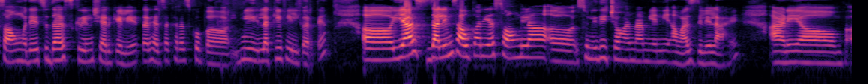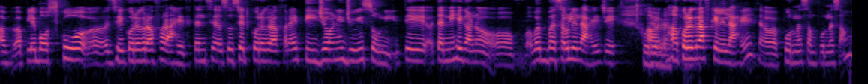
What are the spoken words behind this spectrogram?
सॉन्गमध्ये सुद्धा स्क्रीन शेअर केली आहे. तर ह्याचं खरंच खूप मी लकी फील करते. या जालिम सावकार या सॉन्गला सुनिधी चौहान मॅम यांनी आवाज दिलेला आहे. आणि आपले बॉस्को जे कोरिओग्राफर आहेत त्यांचे असोसिएट कोरिओग्राफर आहेत टीजो आणि जुई सोनी ते त्यांनी हे गाणं बसवलेलं आहे जे. हा कोरिओग्राफ केलेला आहे अ, पूर्ण संपूर्ण सॉन्ग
